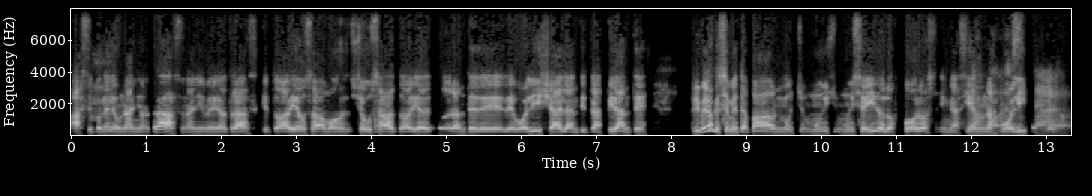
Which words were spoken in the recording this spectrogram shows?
hace ponerle un año atrás, un año y medio atrás, que todavía usábamos, yo usaba todavía desodorante de, de bolilla, el antitranspirante, primero que se me tapaban mucho, muy, muy seguido los poros y me hacían unas bolitas, claro.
